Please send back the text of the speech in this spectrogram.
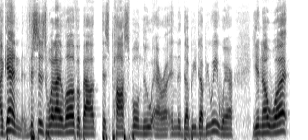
again, this is what I love about this possible new era in the WWE where, you know what?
